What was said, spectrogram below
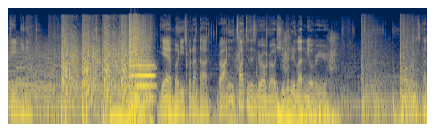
Okay, buddy. Yeah, buddy, it's what I thought. Bro, I need to talk to this girl, bro. She literally left me over here. This guy's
